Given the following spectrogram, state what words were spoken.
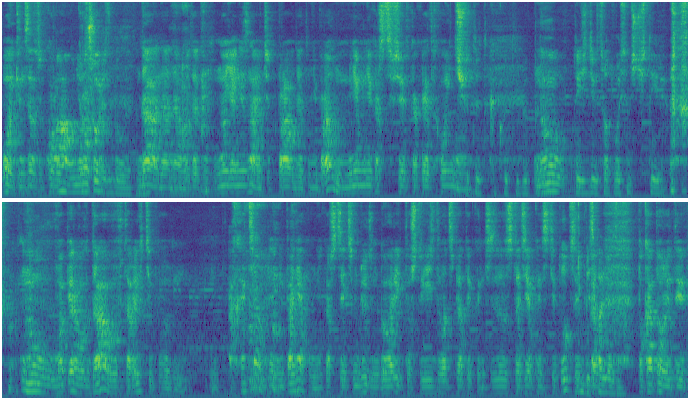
Ой, кинотеатр Курок. А, у него сторис был это. Да, да, да, вот это. Но я не знаю, что правда, это неправда. Мне, мне кажется, все это какая-то хуйня. Что-то это какой-то ну, 1984. Ну, во-первых, да, во-вторых, типа, а хотя, блин, непонятно. Мне кажется, этим людям говорить то, что есть 25-я статья Конституции, по, по которой ты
